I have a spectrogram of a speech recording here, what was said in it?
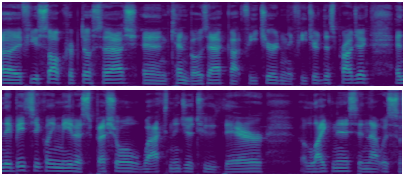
uh, if you saw crypto stash and ken bozak got featured and they featured this project and they basically made a special wax ninja to their likeness, and that was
